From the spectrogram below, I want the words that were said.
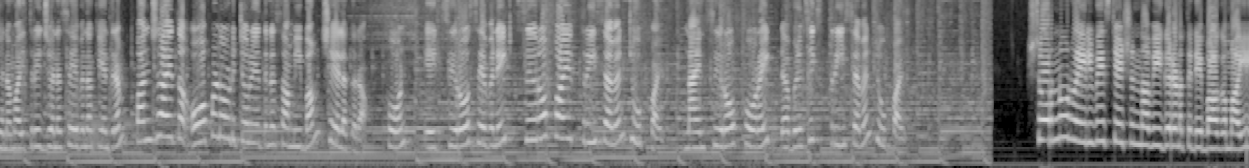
ജനമൈത്രി ജനസേവന കേന്ദ്രം പഞ്ചായത്ത് ഓപ്പൺ ഓഡിറ്റോറിയത്തിന് സമീപം Chelakkara. Phone eight zero seven eight zero five three seven two five nine zero four eight double six three seven two five. Shoranur railway station നവീകരണത്തിന്റെ ഭാഗമായി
